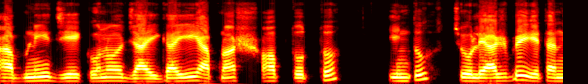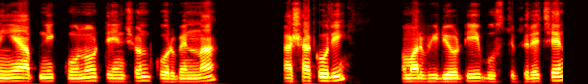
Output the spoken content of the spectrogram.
আপনি যে কোনো জায়গায় আপনার সব তথ্য কিন্তু চলে আসবে, এটা নিয়ে আপনি কোনো টেনশন করবেন না। আশা করি আমার ভিডিওটি বুঝতে পেরেছেন।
